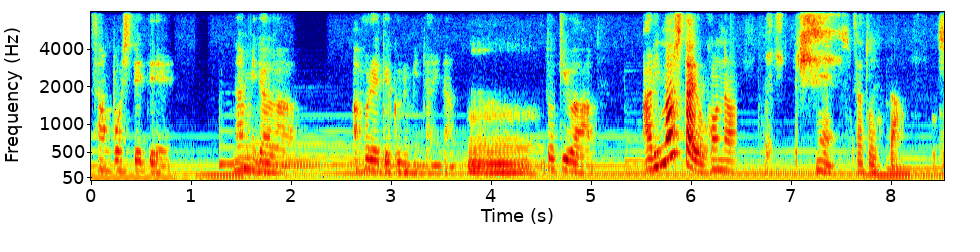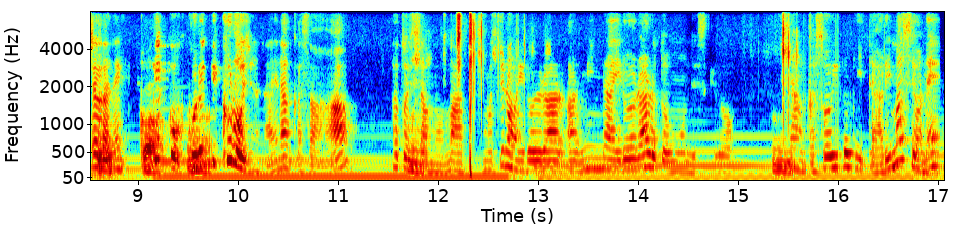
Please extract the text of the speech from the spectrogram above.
散歩してて、涙が溢れてくるみたいなうん。時はありましたよ、こんな、ね、佐藤さん。だからね、結構これって苦労じゃない、なんかさ、佐藤さんも、まあ、もちろんいろいろあるあみんないろいろあると思うんですけど、うん。なんかそういう時ってありますよね？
